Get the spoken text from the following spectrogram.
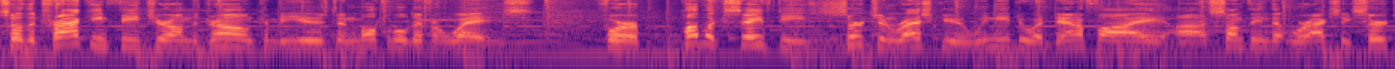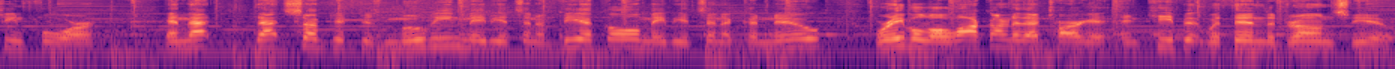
So the tracking feature on the drone can be used in multiple different ways. For public safety search and rescue, we need to identify uh, something that we're actually searching for and that, that subject is moving, maybe it's in a vehicle, maybe it's in a canoe, we're able to lock onto that target and keep it within the drone's view.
